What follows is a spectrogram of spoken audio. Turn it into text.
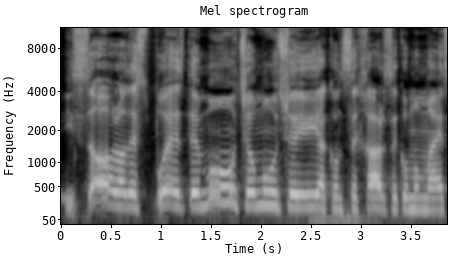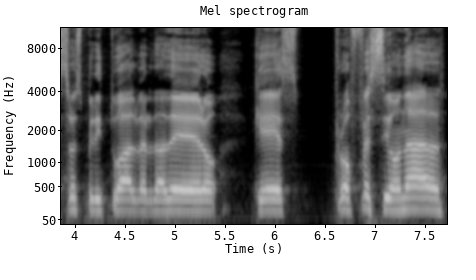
Y solo después de mucho, mucho y aconsejarse con un maestro espiritual verdadero, que es profesional,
